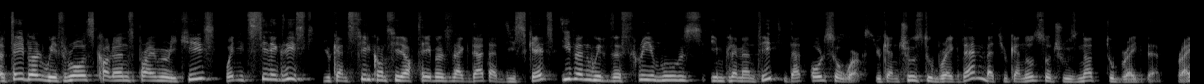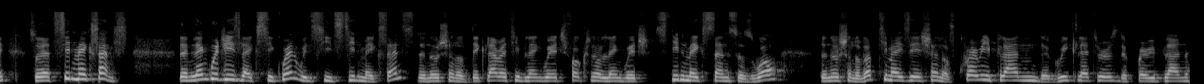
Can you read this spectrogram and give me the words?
a table with rows, columns, primary keys, when it still exists, you can still consider tables like that at these scales. Even with the three rules implemented, that also works. You can choose to break them, but you can also choose not to break them, right? So that still makes sense. Then languages like SQL, we'll see it still makes sense. The notion of declarative language, functional language still makes sense as well. The notion of optimization of query plan, the Greek letters, the query plan,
